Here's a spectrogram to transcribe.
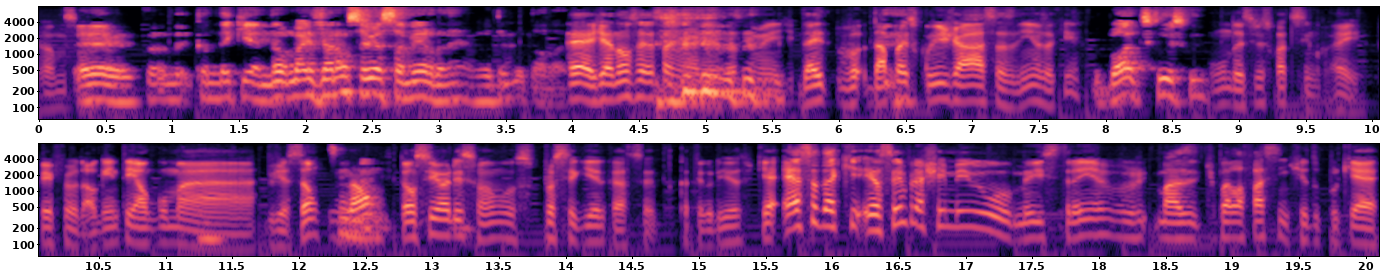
vamos É, quando, quando é que é? Não, mas já não saiu essa merda, né? Vou ter que botar lá. É, já não sei essa merda, exatamente. Daí, dá pra excluir já essas linhas aqui? Bota, exclui, exclui. 1, 2, 3, 4, 5. Aí, perfeito. Alguém tem alguma objeção? Sim, Não. Então, senhores, vamos prosseguir com essa categoria. Que é essa daqui, eu sempre achei meio, meio estranha, mas, tipo, ela faz sentido, porque é,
